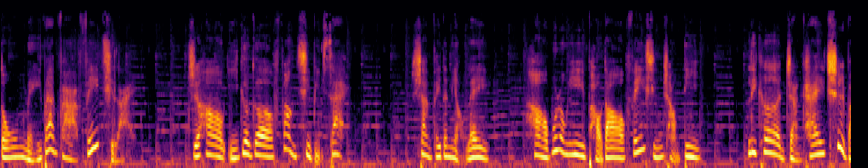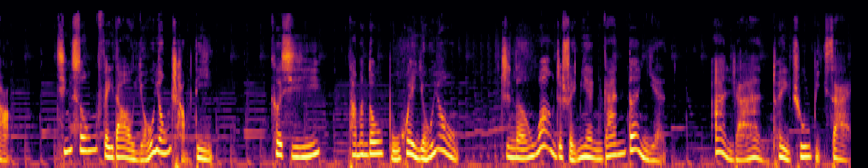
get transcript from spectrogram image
都没办法飞起来，只好一个个放弃比赛。善飞的鸟类好不容易跑到飞行场地，立刻展开翅膀。轻松飞到游泳场地，可惜他们都不会游泳，只能望着水面干瞪眼，黯然退出比赛。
